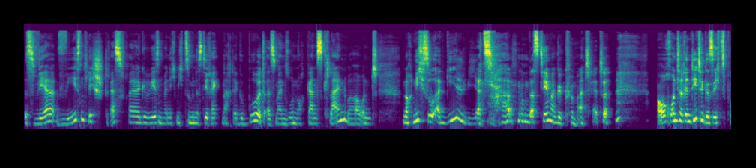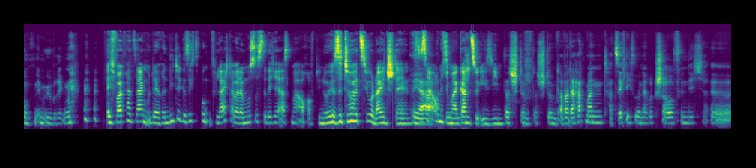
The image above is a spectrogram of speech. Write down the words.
es wäre wesentlich stressfreier gewesen, wenn ich mich zumindest direkt nach der Geburt, als mein Sohn noch ganz klein war und noch nicht so agil wie jetzt war, um das Thema gekümmert hätte. Auch unter Rendite-Gesichtspunkten im Übrigen. Ich wollte gerade sagen, unter Rendite-Gesichtspunkten vielleicht, aber da musstest du dich ja erstmal auch auf die neue Situation einstellen. Das ja, ist ja auch nicht immer ganz so easy. Das stimmt, das stimmt. Aber da hat man tatsächlich so in der Rückschau, finde ich, äh,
